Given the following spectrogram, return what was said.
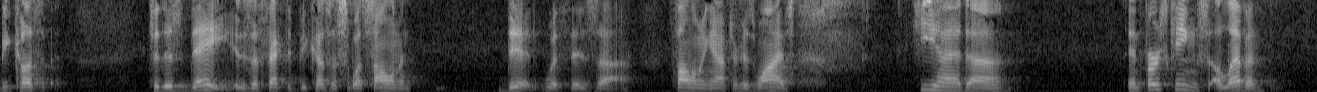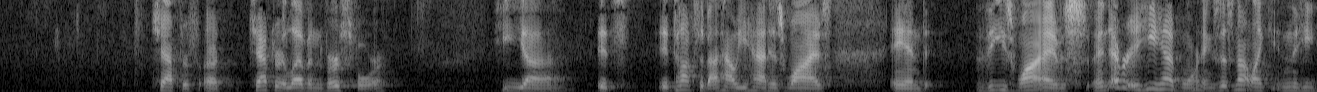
because of it. To this day, it is affected because of what Solomon did with his uh, following after his wives. He had, uh, in 1 Kings 11, chapter, uh, chapter 11, verse 4, he, uh, it's, it talks about how he had his wives and these wives, and every, he had warnings. It's not like he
